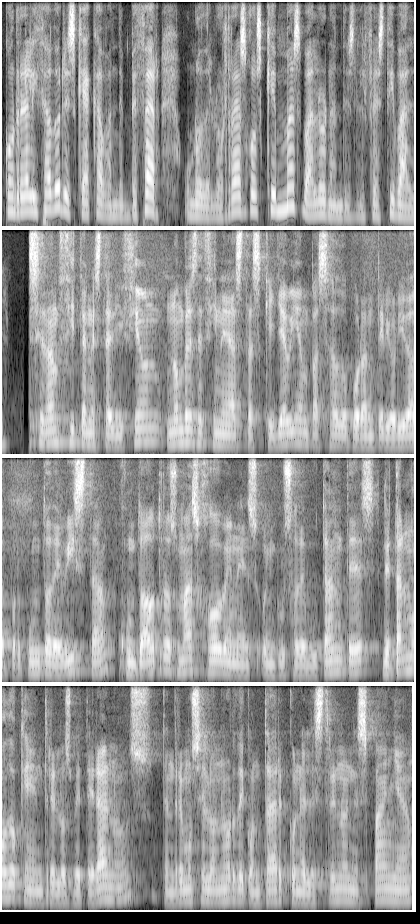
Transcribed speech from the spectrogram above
con realizadores que acaban de empezar, uno de los rasgos que más valoran desde el festival. Se dan cita en esta edición nombres de cineastas que ya habían pasado por anterioridad por punto de vista, junto a otros más jóvenes o incluso debutantes, de tal modo que entre los veteranos tendremos el honor de contar con el estreno en España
